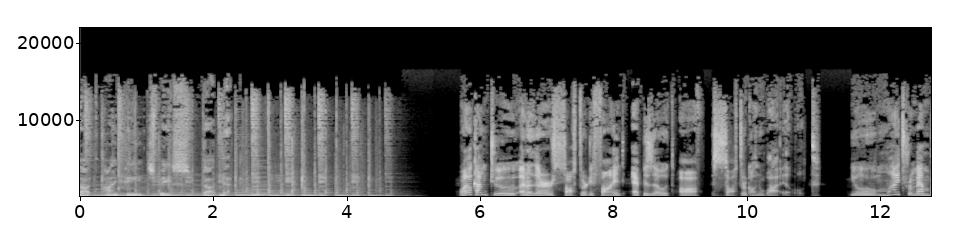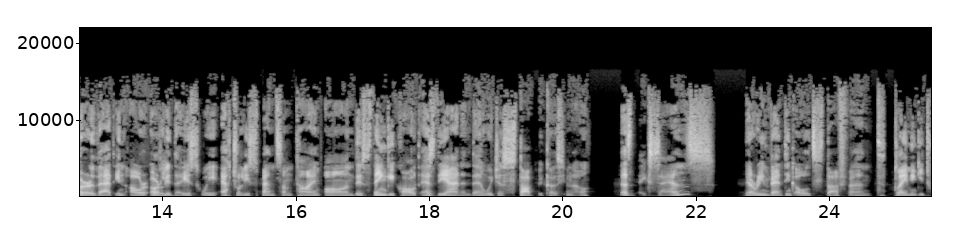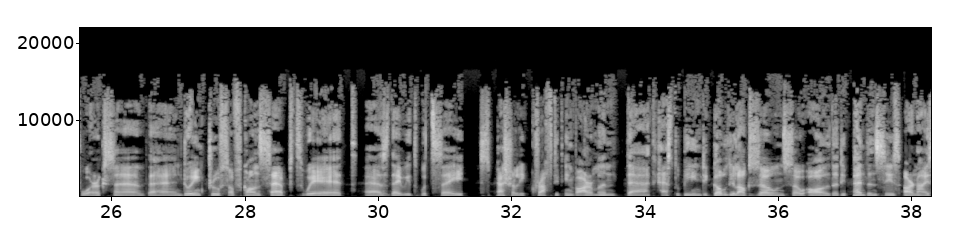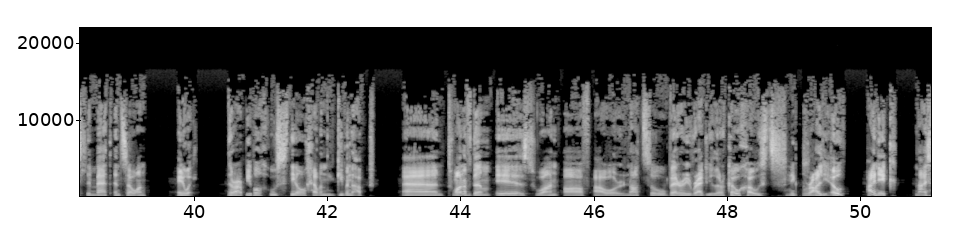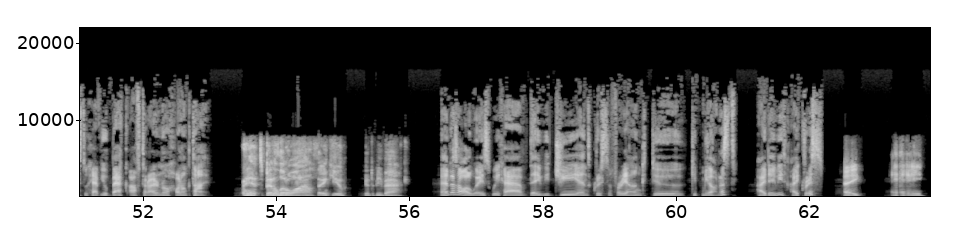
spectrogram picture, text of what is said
Welcome to another software defined episode of Software Gone Wild. You might remember that in our early days, we actually spent some time on this thingy called SDN and then we just stopped because, you know, doesn't make sense. They're reinventing old stuff and claiming it works and then doing proofs of concept with, as David would say, specially crafted environment that has to be in the Goldilocks zone so all the dependencies are nicely met and so on. Anyway, there are people who still haven't given up. And one of them is one of our not so very regular co-hosts, Nick Buraglio. Hi, Nick. Nice to have you back after I don't know how long time. Yeah, it's been a little while. Thank you. Good to be back. And as always, we have David Gee and Christopher Young to keep me honest. Hi, David. Hi, Chris. Hey. Hey.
